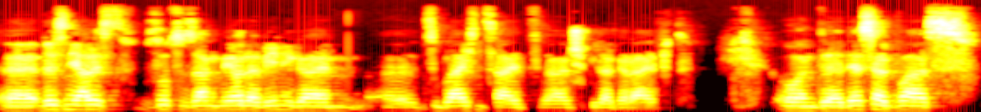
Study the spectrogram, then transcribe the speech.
Äh, wir sind ja alles sozusagen mehr oder weniger im, äh, zur gleichen Zeit als Spieler gereift. Und äh, deshalb war es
